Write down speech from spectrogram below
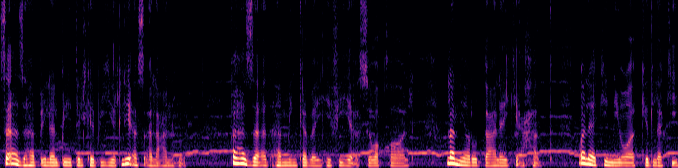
سأذهب إلى البيت الكبير لأسأل عنه. فهز أدهم من كبيه في يأس وقال لن يرد عليك أحد ولكني أؤكد لك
